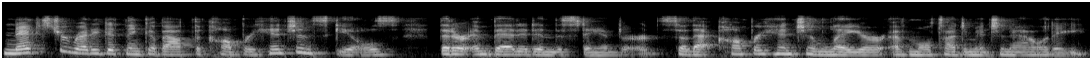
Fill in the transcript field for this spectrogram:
Next, you're ready to think about the comprehension skills that are embedded in the standard, so that comprehension layer of multidimensionality.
